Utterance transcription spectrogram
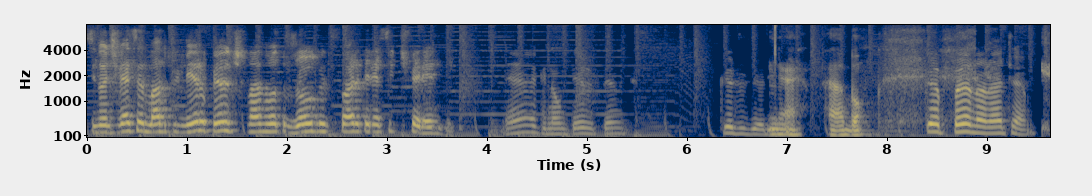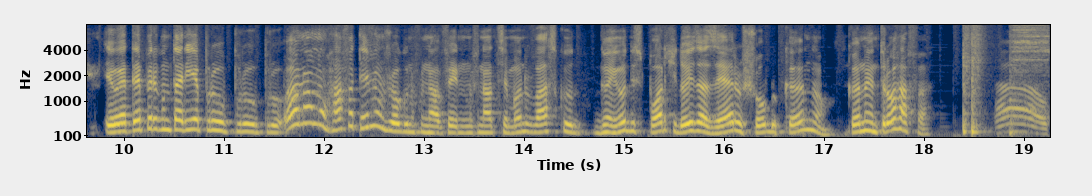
se não tivesse anulado o primeiro pênalti lá no outro jogo, a história teria sido diferente. É, que não teve pênalti. Que judiaria. É, tá bom. Que pena, né, Tchê? Eu até perguntaria pro, pro, pro. Ah, não, o Rafa teve um jogo no final, no final de semana. O Vasco ganhou do esporte 2x0, show do Cano. Cano entrou, Rafa? Ah, o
